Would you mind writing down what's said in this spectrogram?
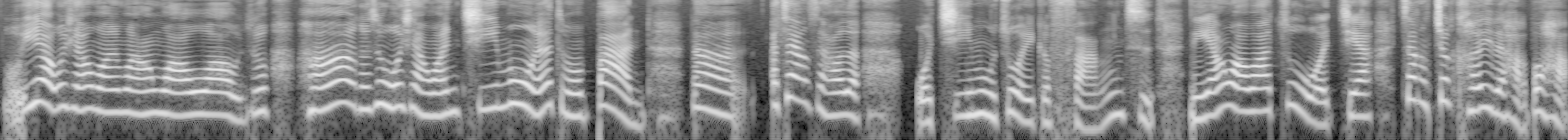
不要，我想要玩玩娃娃。我就说啊，可是我想玩积木，要怎么办？那啊，这样子好了，我积木做一个房子，你洋娃娃住我家，这样就可以了，好不好？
